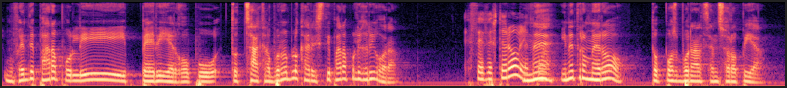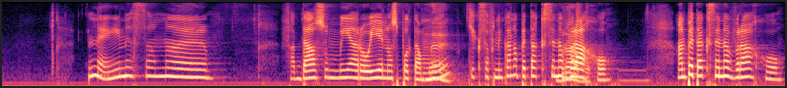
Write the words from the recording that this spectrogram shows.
Μου φαίνεται πάρα πολύ περίεργο που το τσάκρα μπορεί να μπλοκαριστεί πάρα πολύ γρήγορα. Σε δευτερόλεπτα. Ναι, είναι τρομερό το πώς μπορεί να έρθει σε ανισορροπία. Ναι, είναι σαν ε, φαντάσου μία ροή ενός ποταμού Ναι. και ξαφνικά να πετάξεις ένα Μπράβο. βράχο. Αν πετάξεις ένα βράχο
